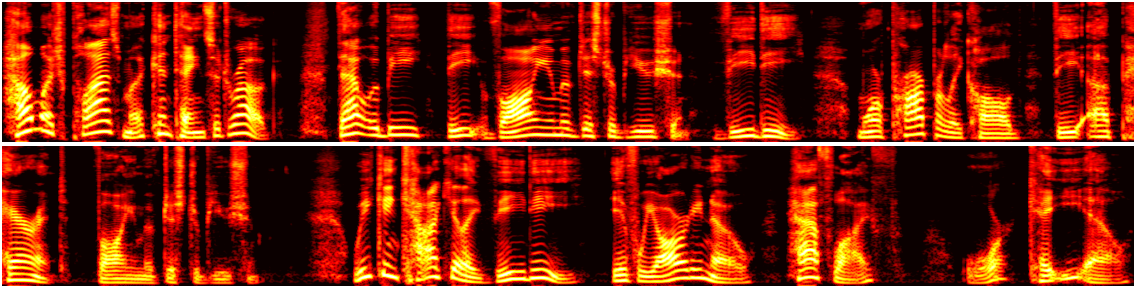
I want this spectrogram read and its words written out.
How much plasma contains a drug? That would be the volume of distribution, VD, more properly called the apparent volume of distribution. We can calculate VD if we already know half-life, or KEL,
